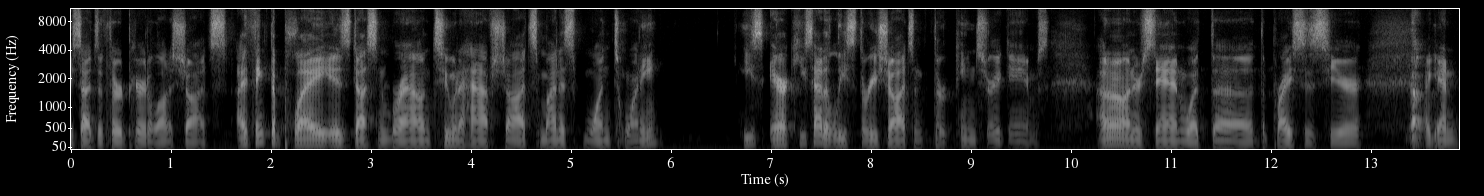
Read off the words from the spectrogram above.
besides the third period, a lot of shots. I think the play is Dustin Brown, two and a half shots, minus 120. He's Eric, he's had at least three shots in 13 straight games. I don't understand what the the price is here. Yeah. Again,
